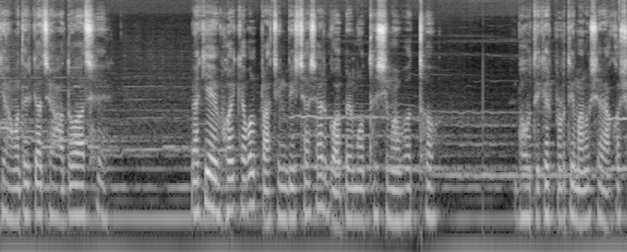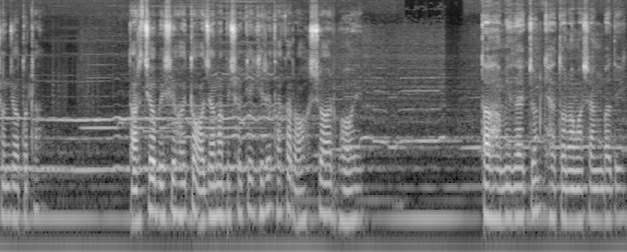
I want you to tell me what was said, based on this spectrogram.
কি আমাদের কাছে আদৌ আছে? নাকি এ ভয় কেবল প্রাচীন বিশ্বাস আর গল্পের মধ্যে সীমাবদ্ধ? ভৌতিকের প্রতি মানুষের আকর্ষণ যতটা, তার চেয়েও বেশি হয়তো অজানা বিষয়কে ঘিরে থাকা রহস্য আর ভয়। তা হামিদ একজন খ্যাতনামা সাংবাদিক।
